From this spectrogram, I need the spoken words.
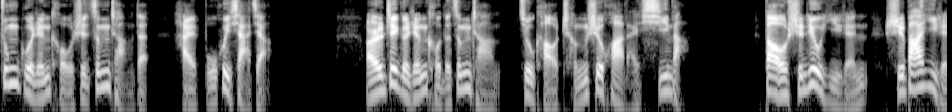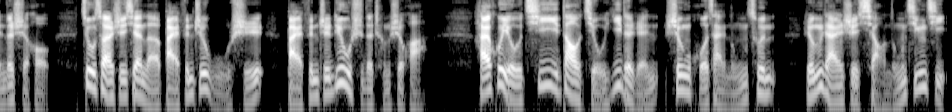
中国人口是增长的，还不会下降。而这个人口的增长就靠城市化来吸纳。到十六亿人、十八亿人的时候，就算实现了百分之五十、百分之六十的城市化，还会有七亿到九亿的人生活在农村，仍然是小农经济，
